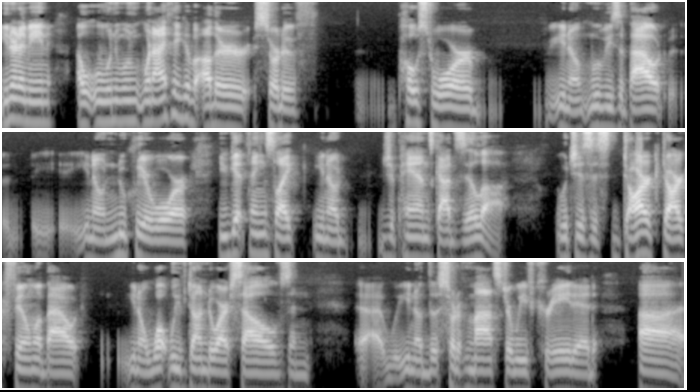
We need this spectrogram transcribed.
You know what I mean? Uh, when when, when I think of other sort of post-war you know movies about you know nuclear war you get things like you know japan's godzilla which is this dark dark film about you know what we've done to ourselves and uh, you know the sort of monster we've created. Uh,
